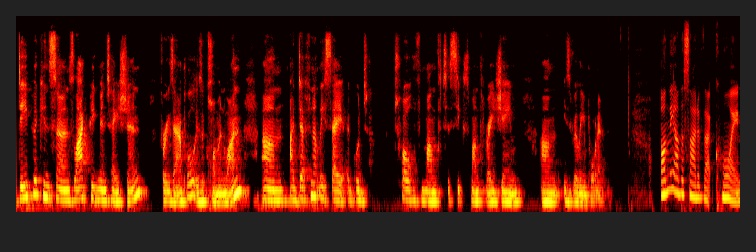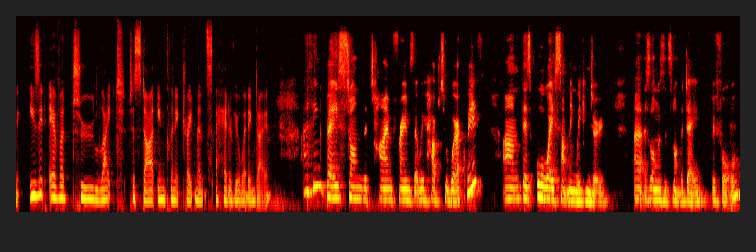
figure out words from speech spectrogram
deeper concerns like pigmentation, for example, is a common one, um, I definitely say a good 12 month to six month regime um, is really important. On the other side of that coin, is it ever too late to start in clinic treatments ahead of your wedding day? I think based on the time frames that we have to work with, um, there's always something we can do, uh, as long as it's not the day before.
